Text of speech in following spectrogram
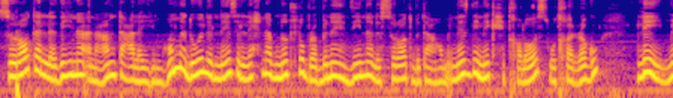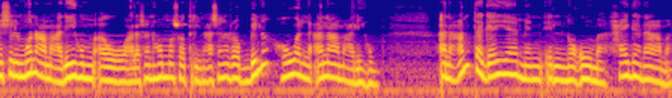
صراط الذين أنعمت عليهم. هم دول الناس اللي إحنا بنطلب ربنا يهدينا للصراط بتاعهم. الناس دي نجحت خلاص وتخرجوا. ليه؟ مش المنعم عليهم أو علشان هم شاطرين. عشان ربنا هو اللي أنعم عليهم. أنعمت جاية من النعومة حاجة ناعمة.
